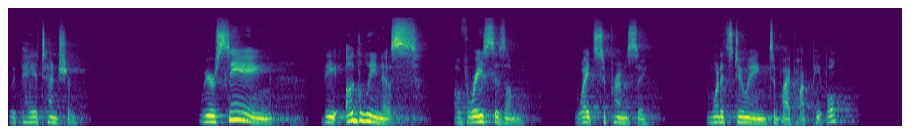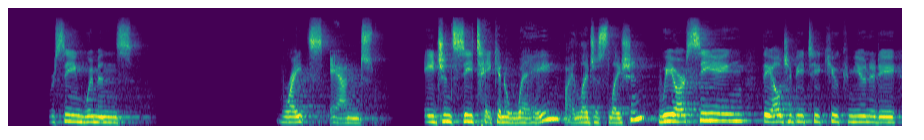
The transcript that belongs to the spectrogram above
We pay attention. We're seeing the ugliness of racism, white supremacy, and what it's doing to BIPOC people. We're seeing women's rights and agency taken away by legislation. We are seeing the LGBTQ community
